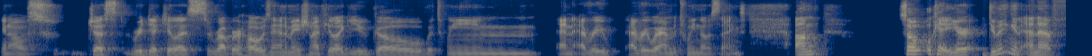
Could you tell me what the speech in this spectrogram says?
you know just ridiculous rubber hose animation. I feel like you go between and every everywhere in between those things. Um so okay you're doing an nf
